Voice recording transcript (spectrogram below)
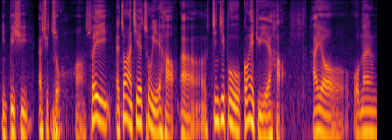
你必须要去做啊。所以呃，中小企业处也好，呃，经济部工业局也好，还有我们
